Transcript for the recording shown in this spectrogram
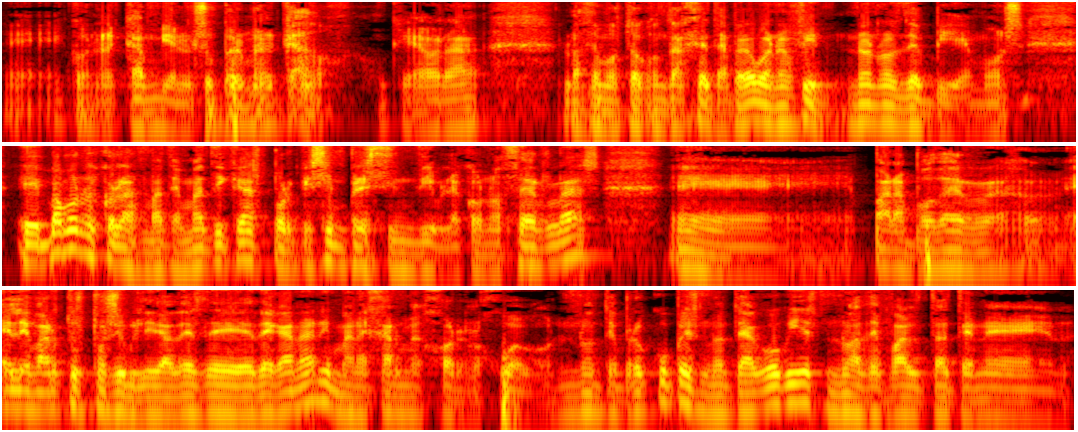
eh, con el cambio en el supermercado, aunque ahora lo hacemos todo con tarjeta. Pero bueno, en fin, no nos desviemos. Eh, vámonos con las matemáticas porque es imprescindible conocerlas eh, para poder elevar tus posibilidades de, ganar y manejar mejor el juego. No te preocupes, no te agobies, no hace falta tener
